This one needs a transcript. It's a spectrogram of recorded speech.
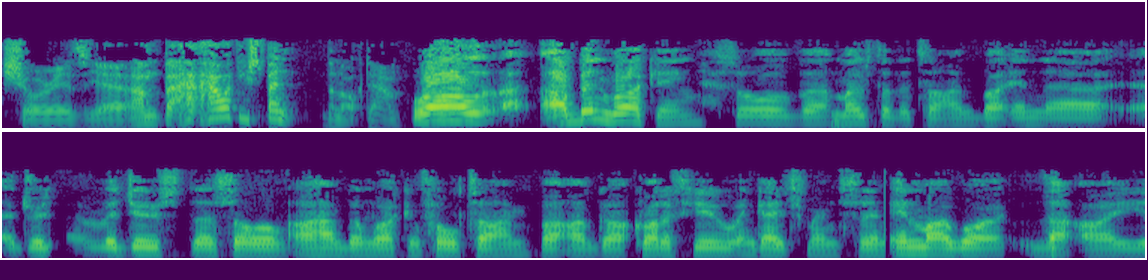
Sure is, yeah. Um, but h- how have you spent the lockdown? Well, I've been working sort of uh, most of the time, but in uh, a dr- reduced uh, sort of. I haven't been working full time, but I've got quite a few engagements in, in my work that I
